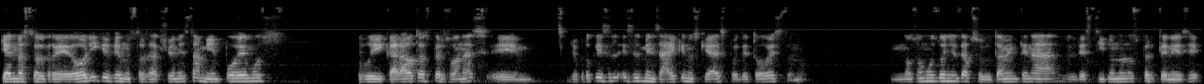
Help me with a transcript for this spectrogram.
que a nuestro alrededor y que nuestras acciones también podemos perjudicar a otras personas, eh, yo creo que es el, es el, mensaje que nos queda después de todo esto, ¿no? No somos dueños de absolutamente nada, el destino no nos pertenece,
